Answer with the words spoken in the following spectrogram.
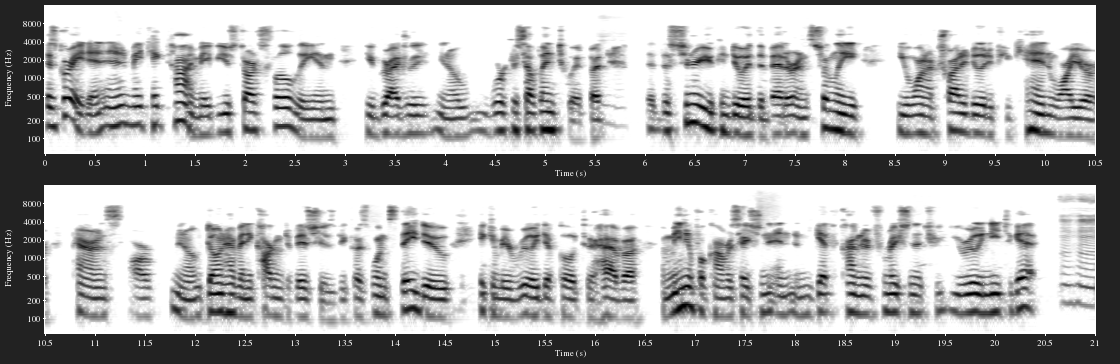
is great. And, and, it may take time. Maybe you start slowly and you gradually, you know, work yourself into it. But mm-hmm. the, the sooner you can do it, the better. And certainly you want to try to do it if you can while your parents are, you know, don't have any cognitive issues because once they do, it can be really difficult to have a, a meaningful conversation and, and, get the kind of information that you, you really need to get. Mm-hmm.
